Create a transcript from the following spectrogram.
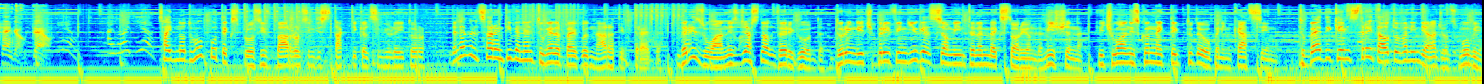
Tango, down. I'm right. Side note, who put explosive barrels in this tactical simulator? The levels aren't even held together by a good narrative thread. There is one, it's just not very good. During each briefing you get some intel and backstory on the mission. Each one is connected to the opening cutscene. Too bad it came straight out of an Indiana Jones movie.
